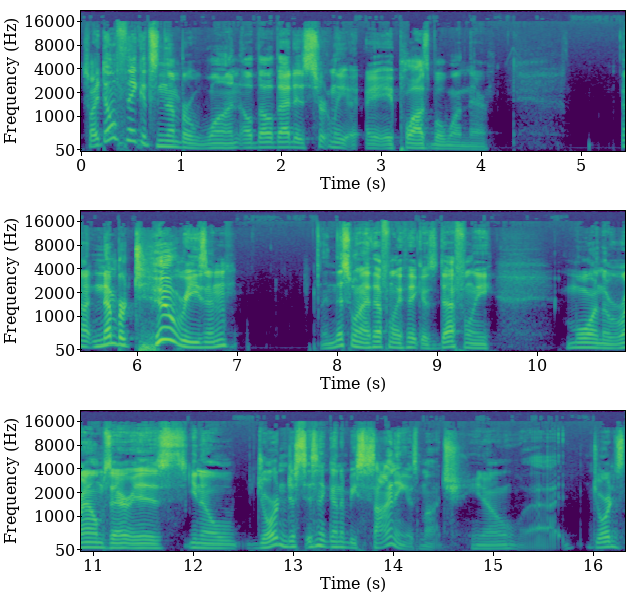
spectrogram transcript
so I don't think it's number one, although that is certainly a, a plausible one there. Uh, number two reason, and this one I definitely think is definitely more in the realms there is you know Jordan just isn't going to be signing as much. You know, uh, Jordan's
